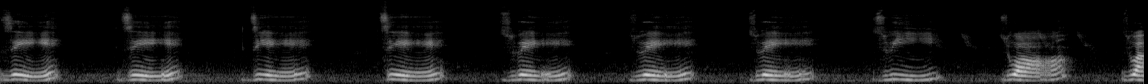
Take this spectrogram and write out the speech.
जे जे जे जे ज्वे ज्वे ज्वे ज्वी ज्वा ज्वा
